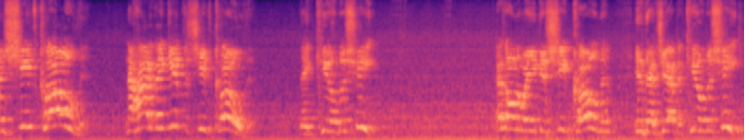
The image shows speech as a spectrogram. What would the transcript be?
in sheep's clothing. Now, how did they get the sheep's clothing? They killed the sheep. That's the only way you get sheep clothing is that you have to kill the sheep.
